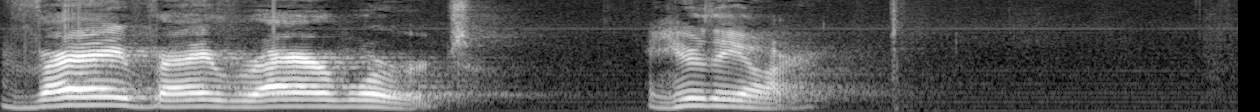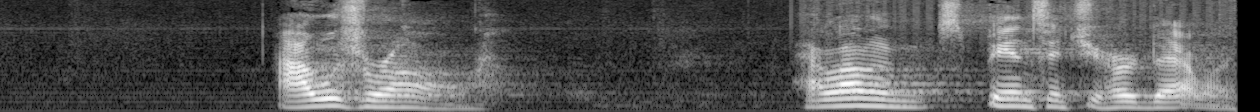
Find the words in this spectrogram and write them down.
Very, very rare words. And here they are I was wrong. How long has it been since you heard that one?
